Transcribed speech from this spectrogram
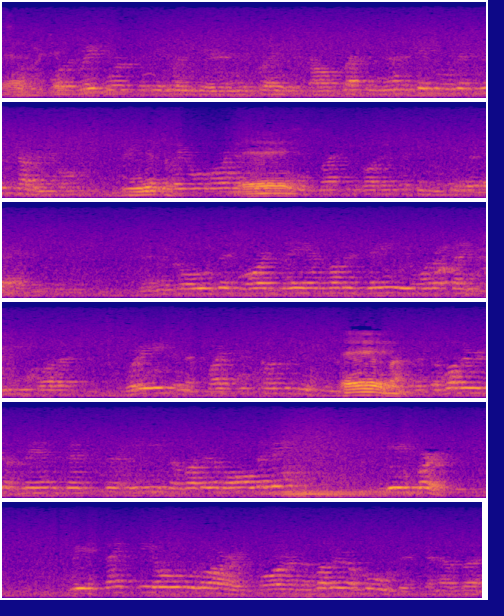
Yes. for the great work that he's doing here, and we pray that God's blessing and undertaking this new tabernacle. Lord, that Yes. the souls might be brought into the kingdom through their death. And as we close this Lord's Day and Mother's Day, we want to thank you for the great and the priceless contribution Amen. that the mothers of men since uh, Eve, the mother of all living, gave birth. We thank thee, O Lord, for the mother of Moses and of uh,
